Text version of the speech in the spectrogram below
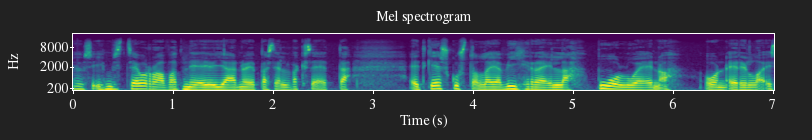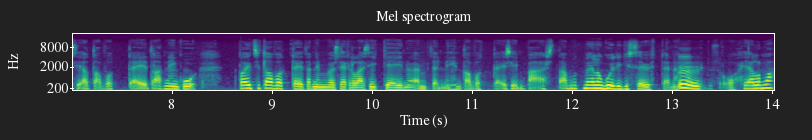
jos ihmiset seuraavat, niin ei ole jäänyt epäselväksi että, että keskustalla ja vihreillä puolueena on erilaisia tavoitteita. Niin kuin, paitsi tavoitteita, niin myös erilaisia keinoja, miten niihin tavoitteisiin päästään. Mutta meillä on kuitenkin se yhteinen mm. hallitusohjelma.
